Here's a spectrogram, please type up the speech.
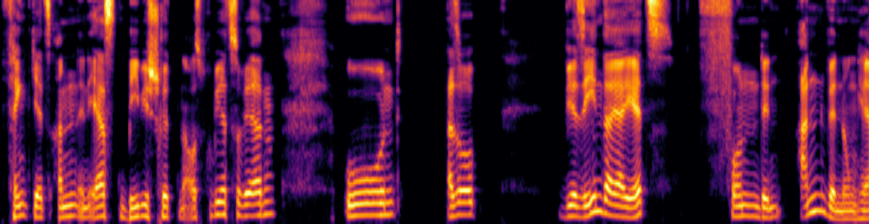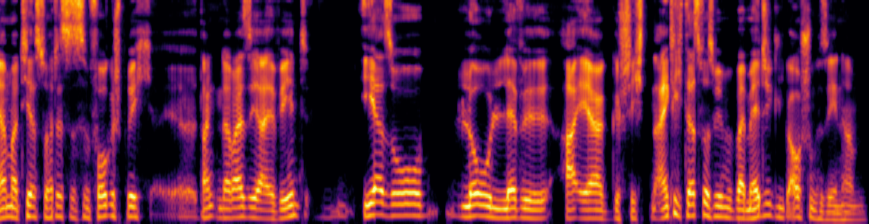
fängt jetzt an, in ersten Babyschritten ausprobiert zu werden. Und also wir sehen da ja jetzt von den Anwendungen her, Matthias, du hattest es im Vorgespräch äh, dankenderweise ja erwähnt, eher so Low-Level AR-Geschichten. Eigentlich das, was wir bei Magic Leap auch schon gesehen haben.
